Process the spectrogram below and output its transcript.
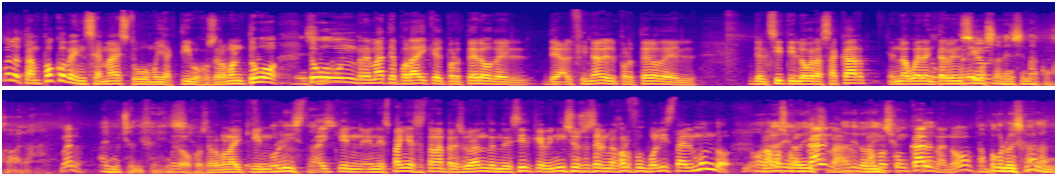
Bueno, tampoco Benzema estuvo muy activo, José Ramón. Tuvo, tuvo un remate por ahí que el portero del, de, al final el portero del, del City logra sacar en una buena intervención. Veremos a Benzema con Haaland. Bueno, Hay mucha diferencia. Bueno, José Ramón, hay quien, hay quien en España se están apresurando en decir que Vinicius es el mejor futbolista del mundo. No, vamos con dicho, calma, ha vamos dicho. con calma, ¿no? Tampoco lo es Haaland.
